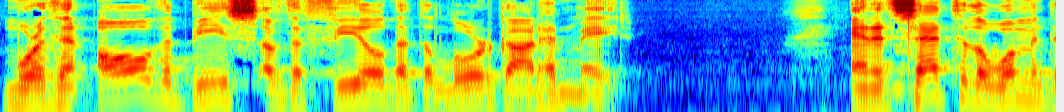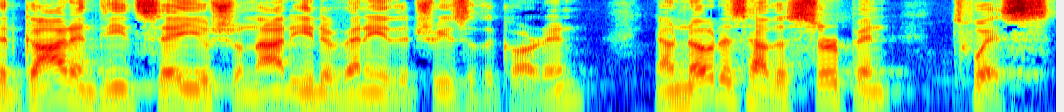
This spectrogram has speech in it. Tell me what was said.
more than all the beasts of the field that the Lord God had made. And it said to the woman, Did God indeed say, You shall not eat of any of the trees of the garden? Now, notice how the serpent twists.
